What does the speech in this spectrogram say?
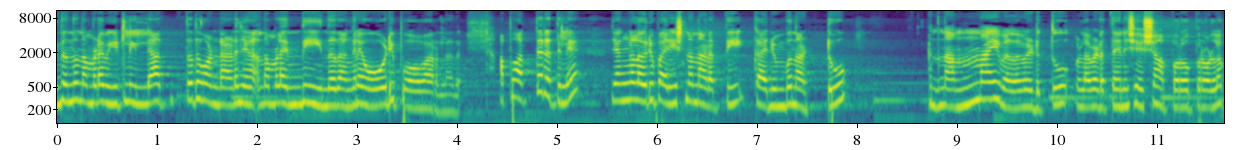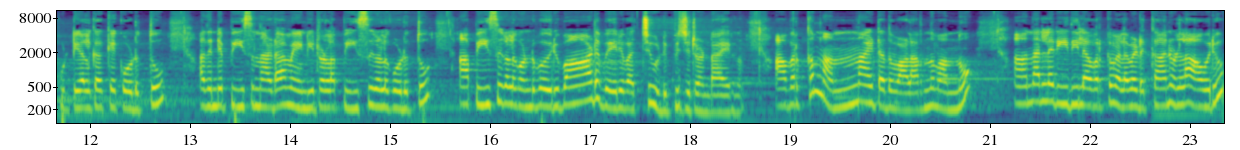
ഇതൊന്നും നമ്മുടെ വീട്ടിലില്ലാത്തത് കൊണ്ടാണ് നമ്മൾ എന്ത് ചെയ്യുന്നത്? അങ്ങനെ ഓടിപ്പോവാറുള്ളത്. അപ്പോൾ അത്തരത്തിൽ ഞങ്ങളൊരു പരീക്ഷണം നടത്തി കരിമ്പ് നട്ടു അത് നന്നായി വിളവെടുത്തു. വിളവെടുത്തതിന് ശേഷം അപ്പുറം അപ്പുറമുള്ള കുട്ടികൾക്കൊക്കെ കൊടുത്തു. അതിന്റെ പീസ് നടാൻ വേണ്ടിയിട്ടുള്ള പീസുകൾ കൊടുത്തു. ആ പീസുകൾ കൊണ്ടുപോയി ഒരുപാട് പേര് വച്ച് പിടിപ്പിച്ചിട്ടുണ്ടായിരുന്നു. അവർക്കും നന്നായിട്ട് അത് വളർന്നു വന്നു. നല്ല രീതിയിൽ അവർക്ക് വിളവെടുക്കാനുള്ള ആ ഒരു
